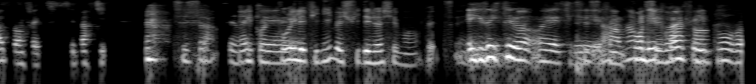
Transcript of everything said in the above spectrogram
hop, en fait, c'est parti. C'est ça. C'est vrai et quand le cours il est fini, bah, je suis déjà chez moi en fait. Exactement. Ouais, enfin, pour les profs et pour,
